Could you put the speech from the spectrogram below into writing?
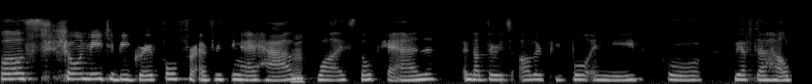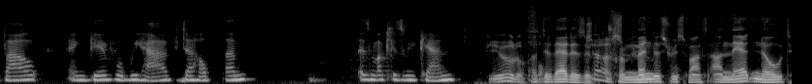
Well, it's shown me to be grateful for everything I have Hmm. while I still can, and that there's other people in need who we have to help out and give what we have to help them as much as we can. Beautiful. That is a Just tremendous response. On that note,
